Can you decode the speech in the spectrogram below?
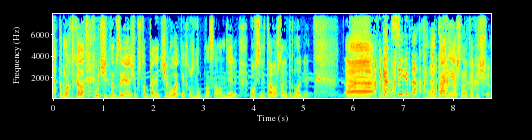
Это может оказаться поучительным зрелищем, чтобы понять, чего от них ждут на самом деле. Вовсе не того, что они предлагают. А, Как всегда. Ну, конечно, как еще.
